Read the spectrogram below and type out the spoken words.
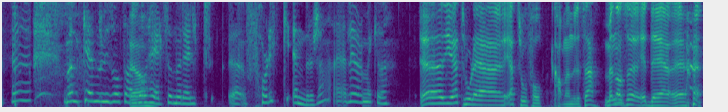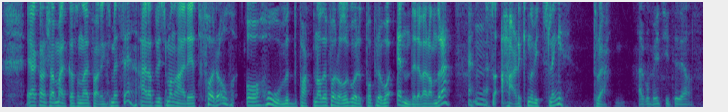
Men Ken, hvis man tar det sånn helt generelt eh, Folk endrer seg, eller gjør de ikke det? Eh, Jeg tror, det, jeg tror folk kan endre seg. Men altså, det eh, jeg kanskje har merka sånn erfaringsmessig, er at hvis man er i et forhold, og hovedparten av det forholdet går ut på å prøve å endre hverandre, så er det ikke noe vits lenger. Tror jeg. Her går mye tid til det, altså.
